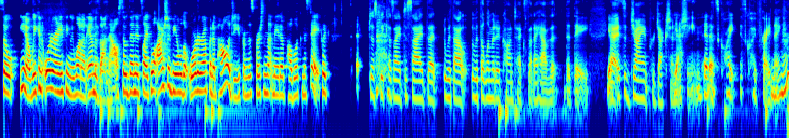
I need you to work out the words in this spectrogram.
So, you know, we can order anything we want on Amazon now. So then it's like, well, I should be able to order up an apology from this person that made a public mistake. Like, just because I decide that without with the limited context that I have that that they yes. yeah it's a giant projection yes, machine. It it's is. quite it's quite frightening. Mm-hmm.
